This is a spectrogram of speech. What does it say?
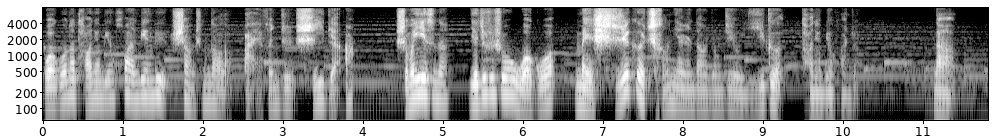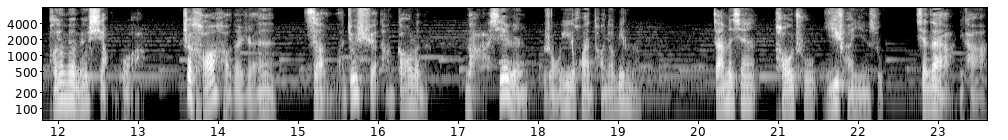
我国的糖尿病患病率上升到了百分之十一点二。什么意思呢？也就是说，我国每十个成年人当中就有一个糖尿病患者。那，朋友们有没有想过啊？这好好的人。怎么就血糖高了呢？哪些人容易患糖尿病呢？咱们先刨出遗传因素。现在啊，你看啊，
